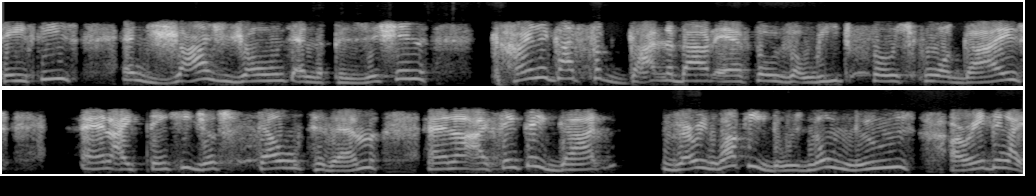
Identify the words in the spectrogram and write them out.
safeties, and Josh Jones and the position kind of got forgotten about after those elite first four guys. And I think he just fell to them. And I think they got very lucky. There was no news or anything I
